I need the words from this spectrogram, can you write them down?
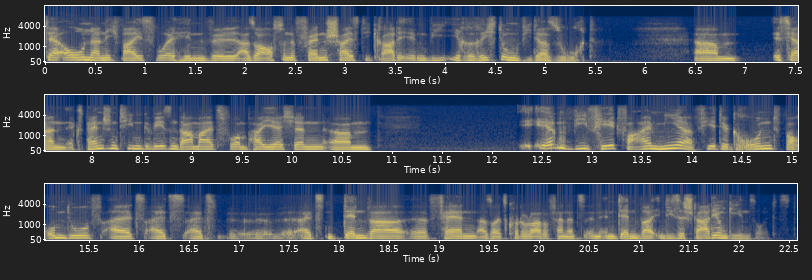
der Owner nicht weiß, wo er hin will. Also auch so eine Franchise, die gerade irgendwie ihre Richtung wieder sucht. Ähm, ist ja ein Expansion-Team gewesen damals vor ein paar Jährchen. Ähm, irgendwie fehlt vor allem mir fehlt der Grund, warum du als als als äh, als Denver-Fan, also als Colorado-Fan in, in, Denver in dieses Stadion gehen solltest.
